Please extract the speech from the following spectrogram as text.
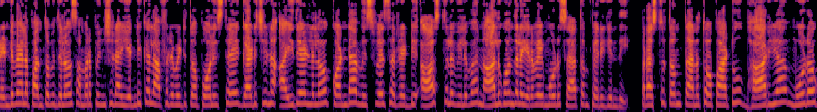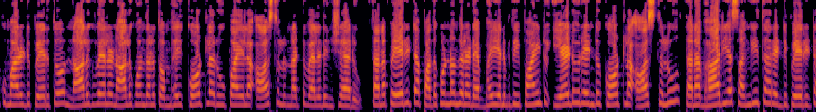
రెండు వేల పంతొమ్మిదిలో సమర్పించిన ఎన్నికల అఫిడవిట్తో పోలిస్తే గడిచిన ఐదేళ్ళలో కొండా విశ్వేశ్వరరెడ్డి ఆస్తుల విలువ నాలుగు వందల ఇరవై మూడు శాతం పెరిగింది. ప్రస్తుతం తనతో పాటు భార్య మూడో కుమారుడి పేరుతో నాలుగు వేల నాలుగు వందల తొంభై కోట్ల రూపాయల ఆస్తులున్నట్టు వెల్లడించారు. తన పేరిట పదకొండు వందల డెబ్బై ఎనిమిది పాయింట్ ఏడు రెండు కోట్ల ఆస్తులు తన భార్య సంగీతారెడ్డి పేరిట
